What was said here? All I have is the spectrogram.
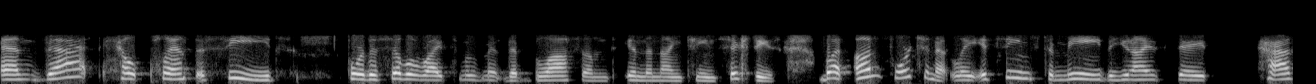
And that helped plant the seeds for the civil rights movement that blossomed in the 1960s. But unfortunately, it seems to me the United States has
